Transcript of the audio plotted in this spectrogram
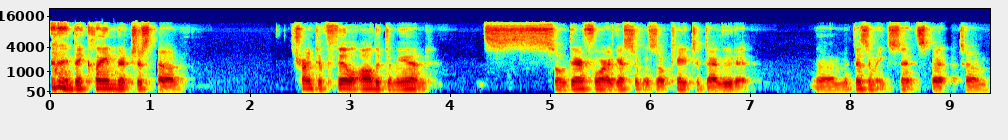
they claim they're just uh, trying to fill all the demand. So therefore, I guess it was okay to dilute it. Um, it doesn't make sense, but um,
